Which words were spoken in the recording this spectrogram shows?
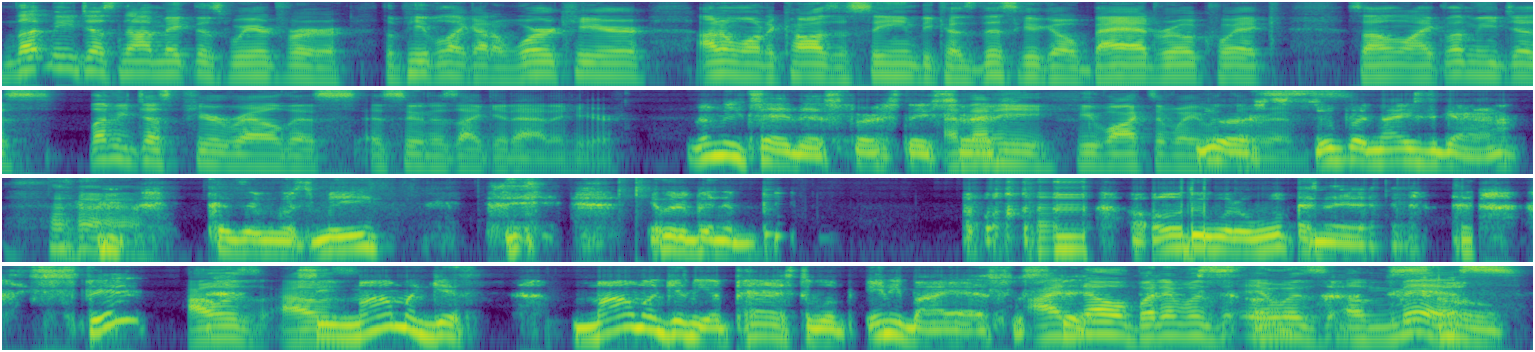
Let me just not make this weird for the people that gotta work here. I don't want to cause a scene because this could go bad real quick. So I'm like, let me just let me just Purell this as soon as I get out of here. Let me tell you this first day, sir. And then he he walked away with You're the a ribs. super nice guy. Because it was me, it would have been a, an old dude with a whoop in there. Spit? I was I See, was mama gets mama gives me a pass to whoop anybody ass for spit. I know, but it was it was a miss. so-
